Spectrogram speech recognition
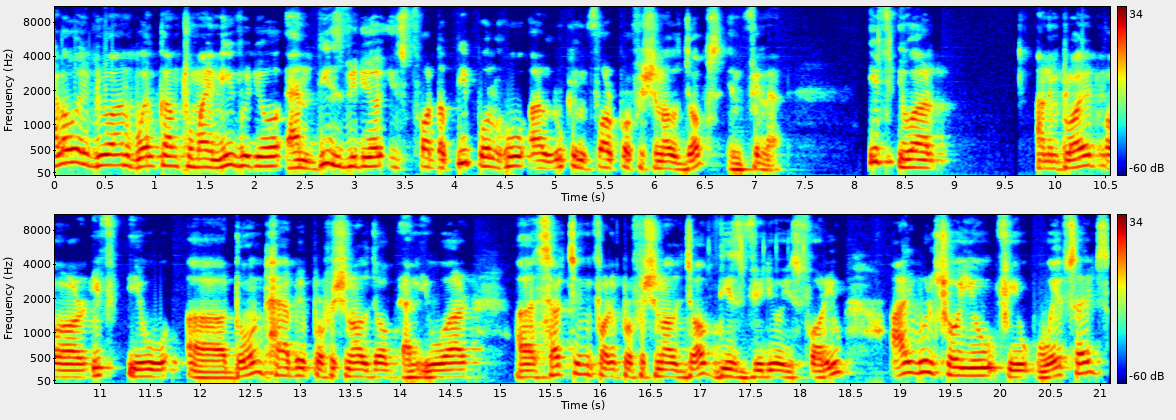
Hello everyone, welcome to my new video and this video is for the people who are looking for professional jobs in Finland. If you are unemployed or if you uh, don't have a professional job and you are uh, searching for a professional job, this video is for you. I will show you few websites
